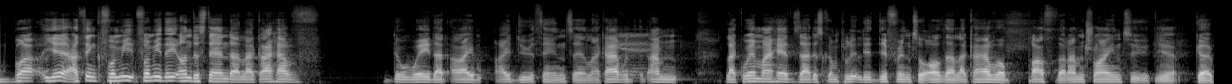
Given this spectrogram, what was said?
But yeah, I think for me, for me, they understand that like I have the way that I I do things, and like I have, a, Yeah. I'm like where my head's at is completely different to all that. Like I have a path that I'm trying to Yeah. go.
